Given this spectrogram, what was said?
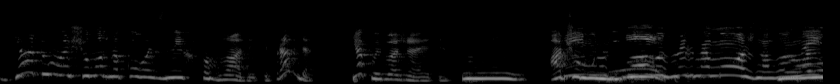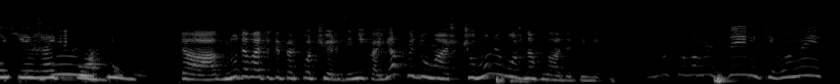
Я думаю, що можна когось з них погладити, правда? Як ви вважаєте? Ні. А чому ні? з них не можна, Вони їжаки. Так, ну давайте тепер по черзі. Ніка, як ти думаєш, чому не можна гладити їх? Тому що вони дикі, вони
